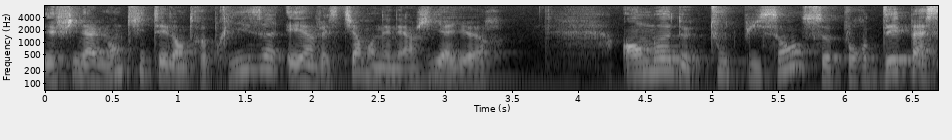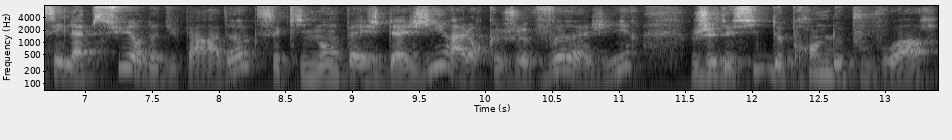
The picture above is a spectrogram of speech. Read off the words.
et finalement quitter l'entreprise et investir mon énergie ailleurs en mode toute puissance pour dépasser l'absurde du paradoxe qui m'empêche d'agir alors que je veux agir, je décide de prendre le pouvoir.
